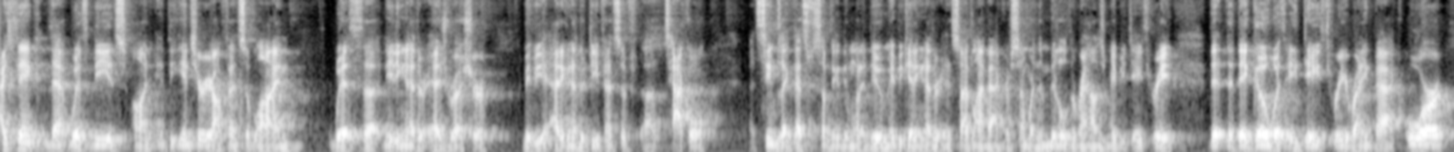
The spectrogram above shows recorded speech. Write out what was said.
I think that with needs on the interior offensive line, with uh, needing another edge rusher, maybe adding another defensive uh, tackle, it seems like that's something they want to do. Maybe getting another inside linebacker somewhere in the middle of the rounds, maybe day three. That, that they go with a day three running back or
